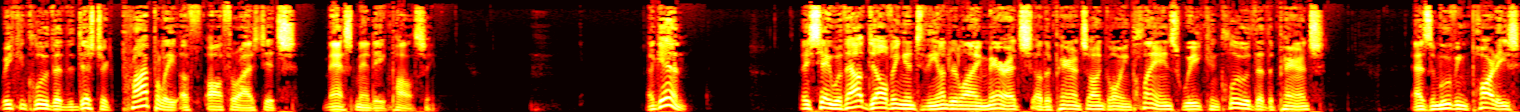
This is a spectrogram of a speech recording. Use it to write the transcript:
we conclude that the district properly authorized its mask mandate policy. Again, they say without delving into the underlying merits of the parents' ongoing claims, we conclude that the parents as the moving parties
